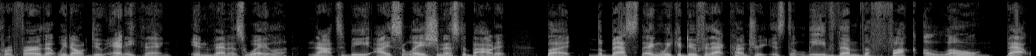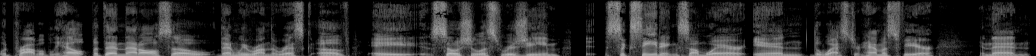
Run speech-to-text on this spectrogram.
prefer that we don't do anything in Venezuela, not to be isolationist about it, but the best thing we could do for that country is to leave them the fuck alone. That would probably help. But then that also, then we run the risk of a socialist regime succeeding somewhere in the Western Hemisphere. And then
